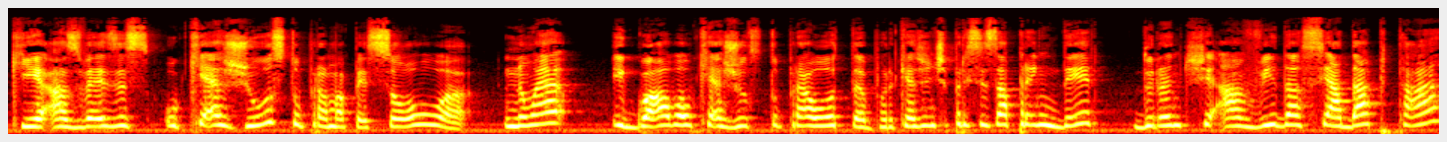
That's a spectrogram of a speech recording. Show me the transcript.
Que às vezes o que é justo para uma pessoa não é igual ao que é justo para outra, porque a gente precisa aprender durante a vida a se adaptar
